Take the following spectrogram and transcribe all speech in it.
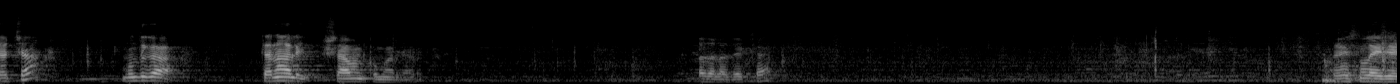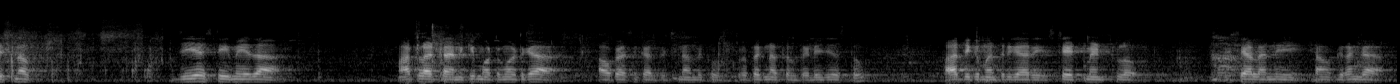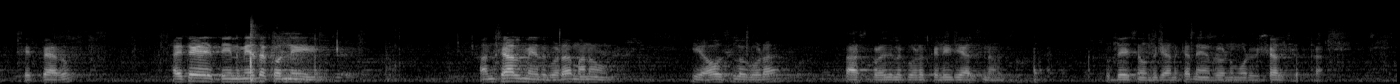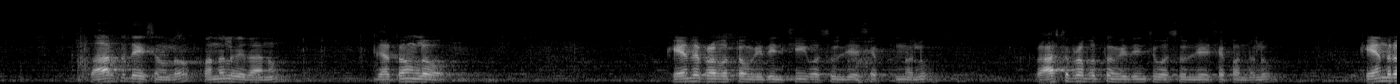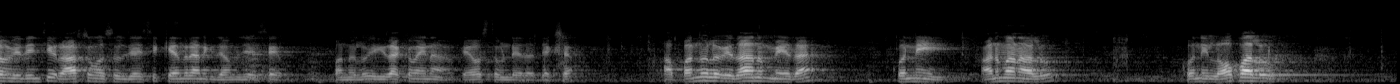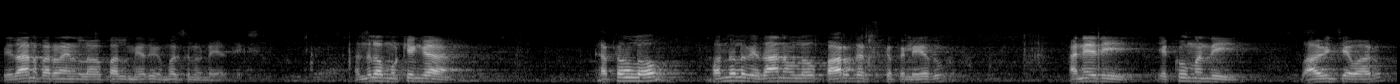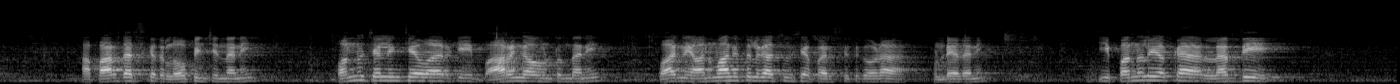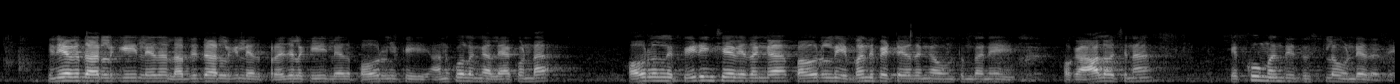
చర్చ ముందుగా తెనాలి శ్రావణ్ కుమార్ గారు. ధన్యవాదాలు అధ్యక్ష. రేషనలైజేషన్ ఆఫ్ జిఎస్టి మీద మాట్లాడటానికి మొట్టమొదటిగా అవకాశం కల్పించినందుకు కృతజ్ఞతలు తెలియజేస్తూ ఆర్థిక మంత్రి గారి స్టేట్మెంట్లో విషయాలన్నీ సమగ్రంగా చెప్పారు. అయితే దీని మీద కొన్ని అంశాల మీద కూడా మనం ఈ హౌస్లో కూడా రాష్ట్ర ప్రజలకు కూడా తెలియజేయాల్సిన ఉద్దేశం ఉంది కనుక నేను రెండు మూడు విషయాలు చెప్తా. భారతదేశంలో పన్నుల విధానం గతంలో కేంద్ర ప్రభుత్వం విధించి వసూలు చేసే పన్నులు రాష్ట్ర ప్రభుత్వం విధించి వసూలు చేసే పన్నులు కేంద్రం విధించి రాష్ట్రం వసూలు చేసి కేంద్రానికి జమ చేసే పన్నులు ఈ రకమైన వ్యవస్థ ఉండేది అధ్యక్ష. ఆ పన్నుల విధానం మీద కొన్ని అనుమానాలు కొన్ని లోపాలు విధానపరమైన లోపాల మీద విమర్శలు ఉన్నాయి అధ్యక్ష. అందులో ముఖ్యంగా గతంలో పన్నుల విధానంలో పారదర్శకత లేదు అనేది ఎక్కువ మంది భావించేవారు. ఆ పారదర్శకత లోపించిందని పన్ను చెల్లించే వారికి భారంగా ఉంటుందని వారిని అనుమానితులుగా చూసే పరిస్థితి కూడా ఉండేదని. ఈ పన్నుల యొక్క లబ్ధి వినియోగదారులకి లేదా లబ్ధిదారులకి లేదా ప్రజలకి లేదా పౌరులకి అనుకూలంగా లేకుండా పౌరుల్ని పీడించే విధంగా పౌరుల్ని ఇబ్బంది పెట్టే విధంగా ఉంటుందనే ఒక ఆలోచన ఎక్కువ మంది దృష్టిలో ఉండేది అది.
